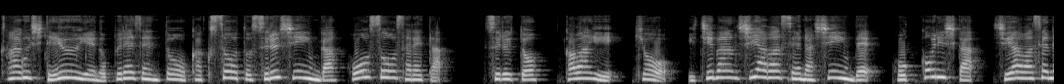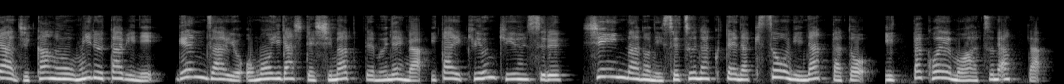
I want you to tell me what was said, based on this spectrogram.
クハグして優衣へのプレゼントを隠そうとするシーンが放送された。すると、可愛い、今日、一番幸せなシーンで、ほっこりした幸せな時間を見るたびに、現在を思い出してしまって胸が痛いキュンキュンするシーンなのに切なくて泣きそうになったといった声も集まった。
